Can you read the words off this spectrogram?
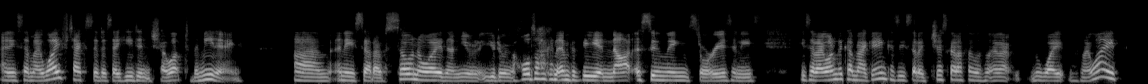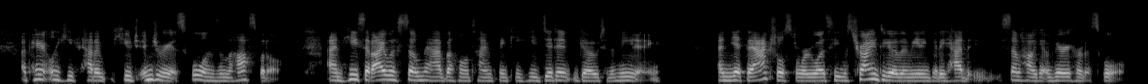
and he said my wife texted to say he didn't show up to the meeting um, and he said i was so annoyed and you're, you're doing a whole talk on empathy and not assuming stories and he's he said, I wanted to come back in because he said, I just got off the with my, the wife, with my wife. Apparently he had a huge injury at school and is in the hospital. And he said, I was so mad the whole time thinking he didn't go to the meeting. And yet the actual story was he was trying to go to the meeting, but he had somehow got very hurt at school.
